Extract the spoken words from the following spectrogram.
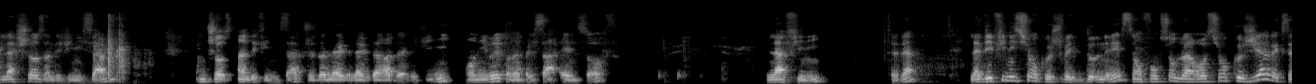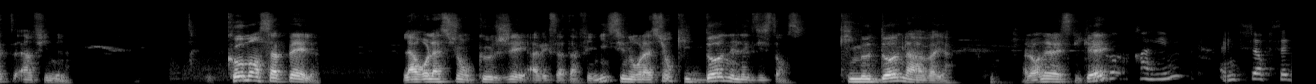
la chose indéfinissable, une chose indéfinissable, je donne l'agdara d'indéfini, en ivrite on appelle ça ensof, l'infini, c'est-à-dire la définition que je vais donner, c'est en fonction de la relation que j'ai avec cet infini. Comment s'appelle la relation que j'ai avec cet infini? C'est une relation qui donne l'existence, qui me donne la Havaya. Alors on a expliqué. Ensof, c'est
